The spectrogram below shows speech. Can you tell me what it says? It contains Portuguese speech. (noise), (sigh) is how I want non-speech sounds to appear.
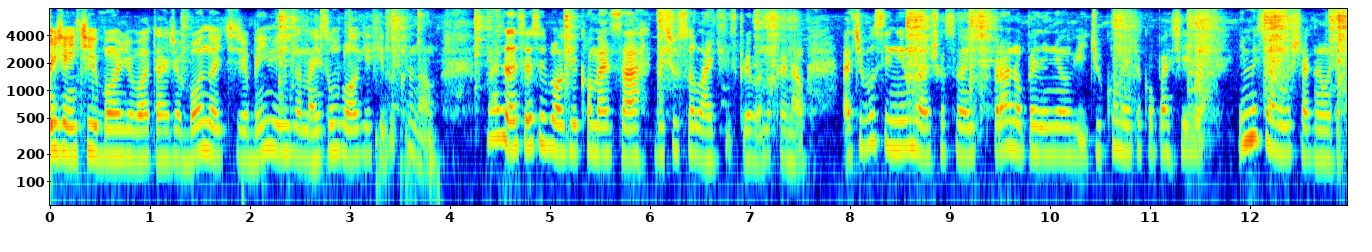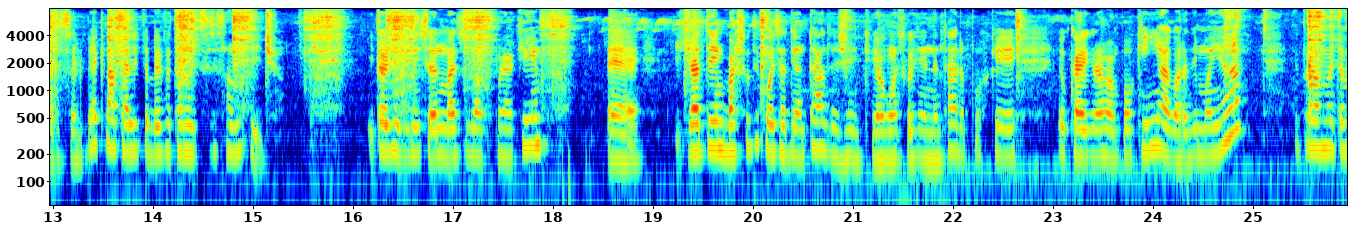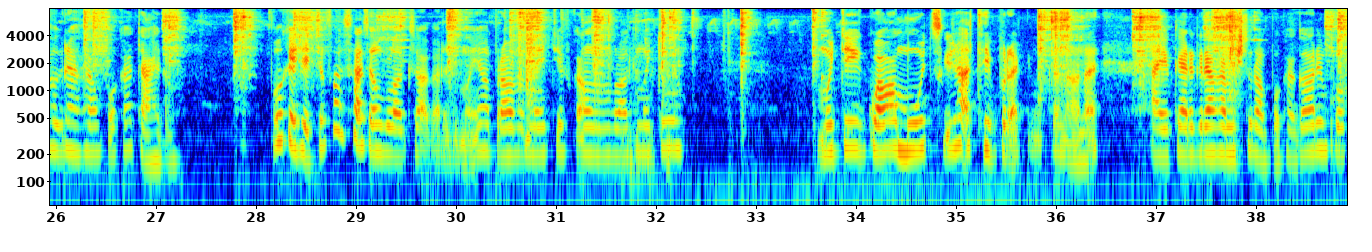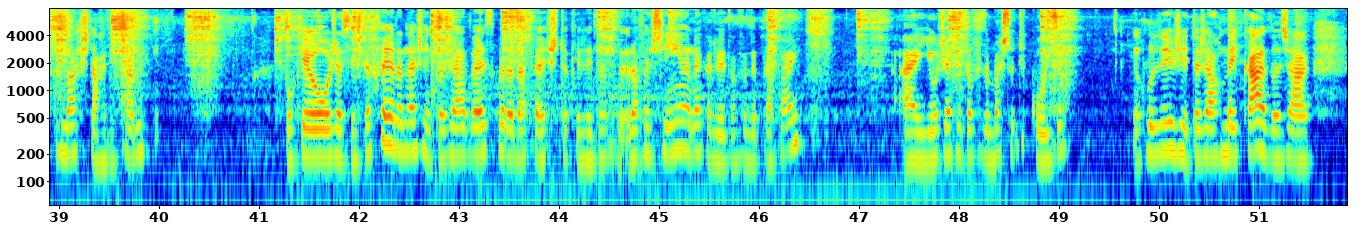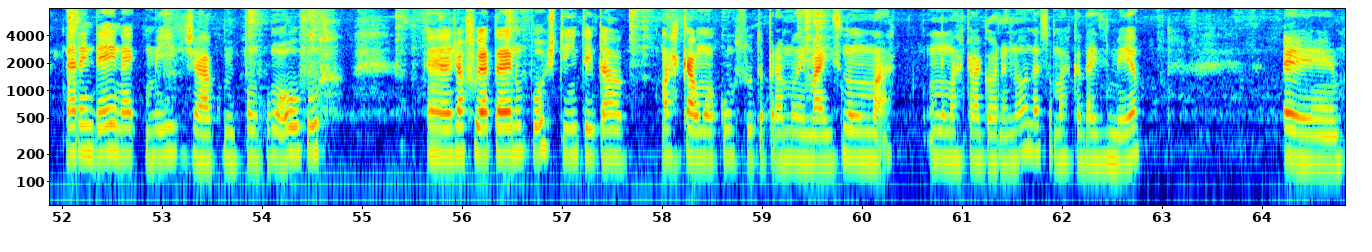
Oi gente, bom dia, boa tarde, boa noite, sejam bem-vindos a mais um vlog aqui do canal. Mas antes desse vlog começar, deixa o seu like, se inscreva no canal Ativa o sininho das notificações pra não perder nenhum vídeo, comenta, compartilha E me segue no Instagram, vai estar aparecendo bem aqui na tela e também vai estar na descrição do vídeo. Então gente, iniciando mais um vlog por aqui é, Já tem bastante coisa adiantada, gente, algumas coisinhas adiantadas Porque eu quero gravar um pouquinho agora de manhã E provavelmente eu vou gravar um pouco à tarde porque, gente, se eu fosse fazer um vlog só agora de manhã, provavelmente ia ficar um vlog muito... Muito igual a muitos que já (laughs) tem por aqui no canal, né? Aí eu quero gravar, misturar um pouco agora e um pouco mais tarde, sabe? Porque hoje é sexta-feira, né, gente? Hoje é a véspera da festa, que a gente da festinha, né, que a gente vai fazer pra pai. Aí hoje a gente vai fazer bastante coisa. Inclusive, gente, eu já arrumei casa, já merendei, né, comi, já comi pão com ovo. É, já fui até no postinho tentar marcar uma consulta pra mãe, mas não, mar, não marcar agora não, né? Só marca 10 e meia. É,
